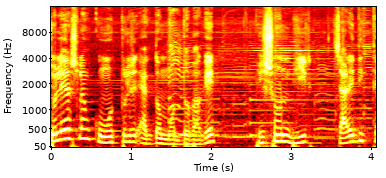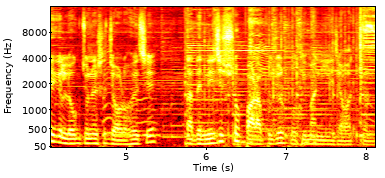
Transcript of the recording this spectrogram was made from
চলে আসলাম কুমোরটুলির একদম মধ্যভাগে। ভীষণ ভিড়, চারিদিক থেকে লোকজন এসে জড়ো হয়েছে তাদের নিজস্ব পাড়া পুজোর প্রতিমা নিয়ে যাওয়ার জন্য।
